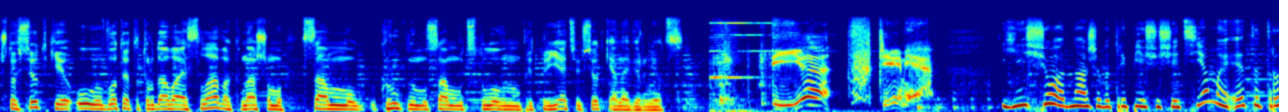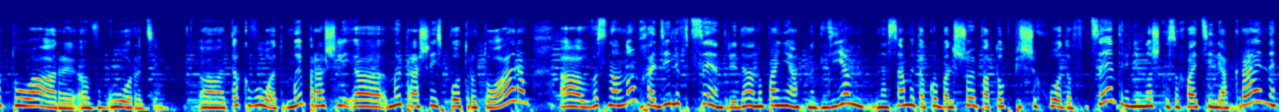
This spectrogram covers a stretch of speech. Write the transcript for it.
что все-таки вот эта трудовая слава к нашему самому крупному, самому титулованному предприятию все-таки она вернется. Я в теме. Еще одна животрепещущая тема – это тротуары э, в городе. А, Так вот, мы прошли, а, мы прошлись по тротуарам, а, в основном ходили в центре, да, ну понятно, где на самый такой большой поток пешеходов. В центре немножко захватили окраины,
